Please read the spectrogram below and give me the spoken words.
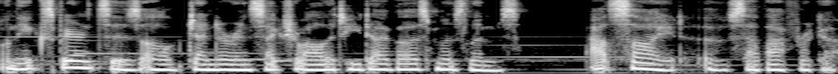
on the experiences of gender and sexuality diverse Muslims outside of South Africa.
